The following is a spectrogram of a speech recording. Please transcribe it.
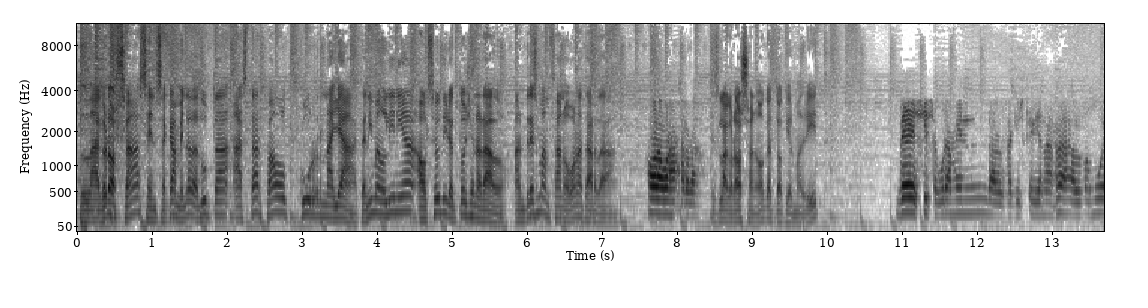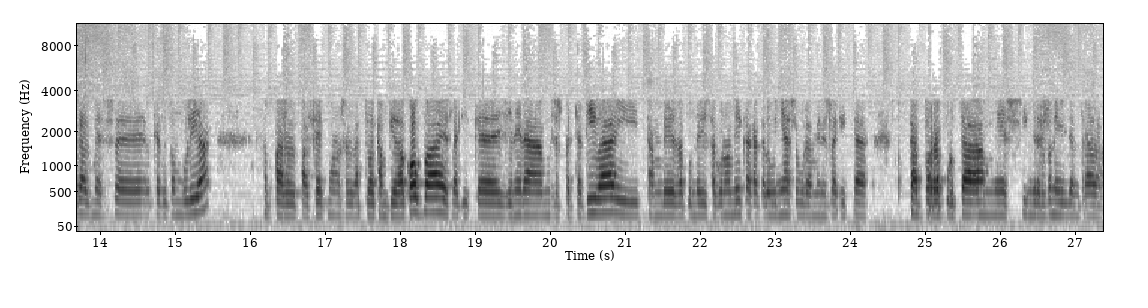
La grossa, sense cap mena de dubte, ha estat pel Cornellà. Tenim en línia el seu director general, Andrés Manzano. Bona tarda. Hola, bona tarda. És la grossa, no?, que et toqui el Madrid. Bé, sí, segurament dels equips que havien anat al Bomu era el més eh, el que tothom volia, pel, pel fet, bueno, és l'actual campió de Copa, és l'equip que genera més expectativa i també des del punt de vista econòmic a Catalunya segurament és l'equip que, que pot reportar més ingressos a nivell d'entrada.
